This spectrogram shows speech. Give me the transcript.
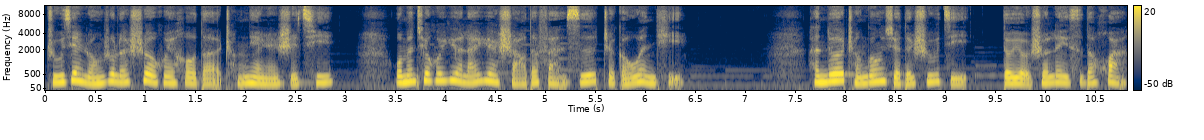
逐渐融入了社会后的成年人时期，我们却会越来越少的反思这个问题。很多成功学的书籍都有说类似的话，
